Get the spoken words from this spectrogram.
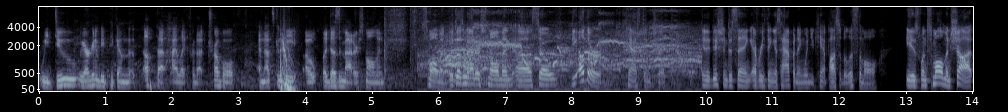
we do we are going to be picking up that highlight for that trouble, and that's going to be oh, it doesn't matter, Smallman. Smallman, it doesn't matter, Smallman. Uh, so the other casting trick, in addition to saying everything is happening when you can't possibly list them all, is when Smallman shot.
